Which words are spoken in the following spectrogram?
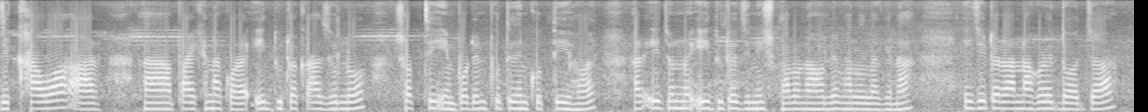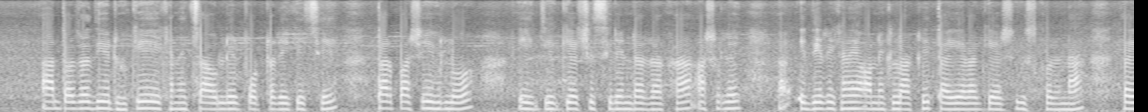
যে খাওয়া আর পায়খানা করা, এই দুটো কাজ হলো সবচেয়ে ইম্পর্টেন্ট প্রতিদিন করতেই হয়। আর এই জন্য এই দুটো জিনিস ভালো না হলে ভালো লাগে না। এই যেটা রান্নাঘরের দরজা আর দরজা দিয়ে ঢুকে এখানে চাউলের পটটা রেখেছে। তার পাশে হলো এই যে গ্যাসের সিলিন্ডার রাখা। আসলে এদের এখানে অনেক লাকড়ি, তাই এরা গ্যাস ইউজ করে না। তাই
